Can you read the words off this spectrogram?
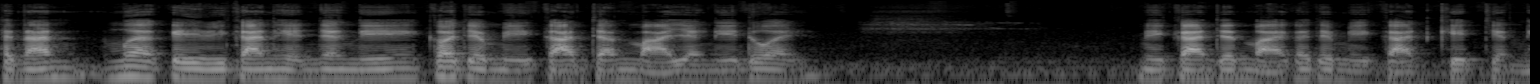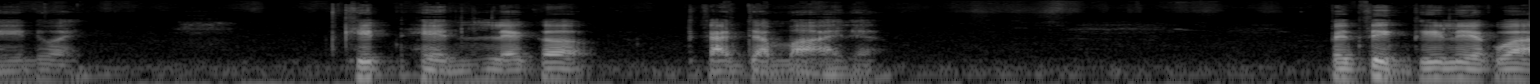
ฉะนั้นเมื่อมีการเห็นอย่างนี้ก็จะมีการจันหมายอย่างนี้ด้วย มีการจันหมายก็จะมีการคิดอย่างนี้ด้วย คิดเห็นแล้วก็ การจำหมายเนี่ย เป็นสิ่งที่เรียกว่า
